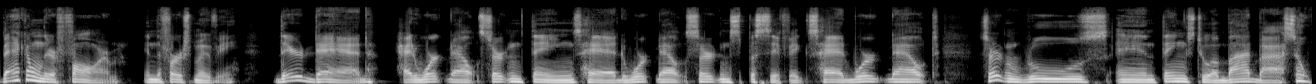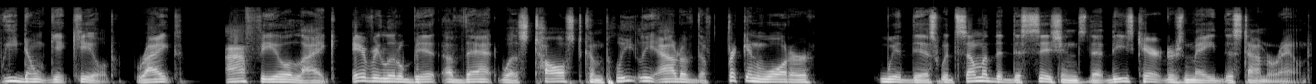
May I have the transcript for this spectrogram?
Back on their farm in the first movie, their dad had worked out certain things, had worked out certain specifics, had worked out certain rules and things to abide by so we don't get killed, right? I feel like every little bit of that was tossed completely out of the freaking water with this, with some of the decisions that these characters made this time around.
